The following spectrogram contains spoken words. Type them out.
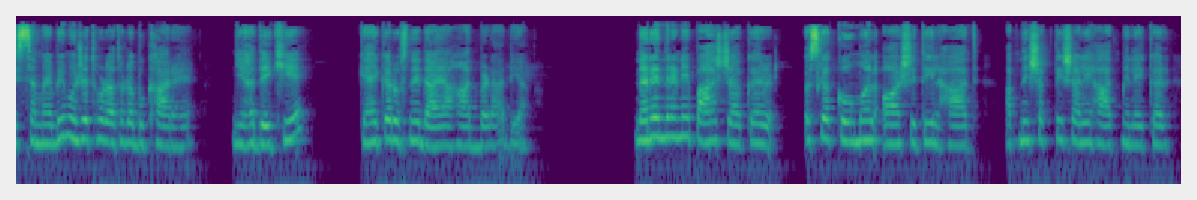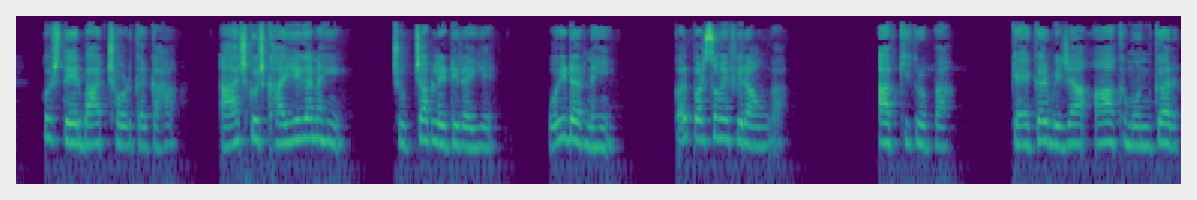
इस समय भी मुझे थोड़ा थोड़ा बुखार है। यह देखिए, कहकर उसने दाया हाथ बढ़ा दिया। नरेंद्र ने पास जाकर उसका कोमल और शिथिल हाथ अपने शक्तिशाली हाथ में लेकर कुछ देर बाद छोड़कर कहा, आज कुछ खाइएगा नहीं, चुपचाप लेटी रहिए, कोई डर नहीं, कल परसों में फिर आऊँगा। आपकी कृपा, कहकर विजा आँख मूंदकर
